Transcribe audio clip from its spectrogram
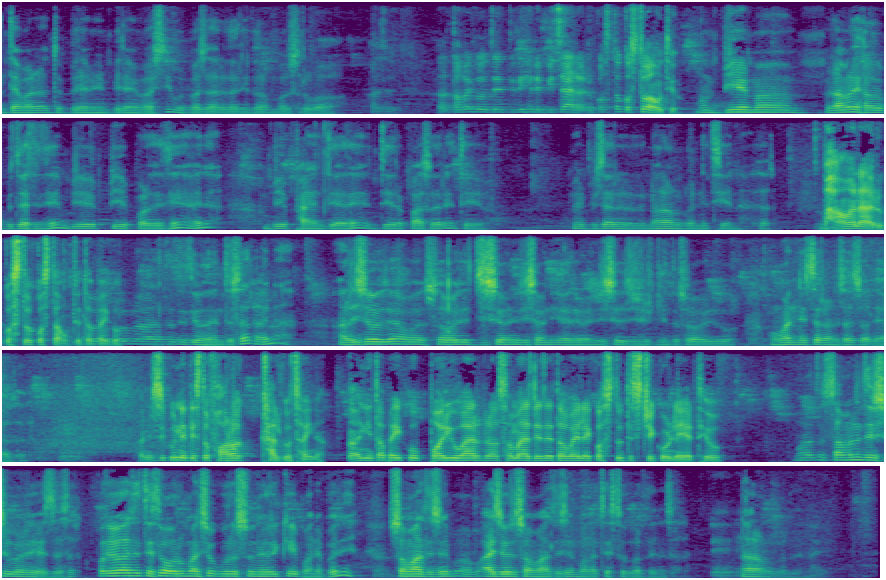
अनि त्यहाँबाट त्यो बिरामी बिरामी भएपछि उपचार गर्ने क्रम सुरु भयो। हजुर। तपाईँको चाहिँ त्यतिखेर विचारहरू कस्तो कस्तो आउँथ्यो? म बिएमा राम्रै खालको विद्यार्थी थिएँ बिए बिए पढ्दै थिएँ होइन? बिए फाइनल दिएको थिएँ दिएर पास गरेँ त्यही हो। मेरो विचारहरू नराम्रो भन्ने थिएन सर। भावनाहरू कस्तो कस्तो आउँथ्यो तपाईँको? त त्यति हुँदैन थियो सर होइन? रिसाउ चाहिँ अब सबैले जिसाउने रिसाउने हेऱ्यो भने रिसाउ जिसाउने त स्वाभाविक हो। ह्युमन नेचर अनुसार चल्या सर। भनेपछि कुनै त्यस्तो फरक खालको छैन। अनि तपाईँको परिवार र समाजले चाहिँ तपाईँलाई कस्तो दृष्टिकोणले हेर्थ्यो? मलाई त सामान्य दृष्टिकोणले हेर्छ सर। परिवारले त्यस्तो अरू मान्छेको कुरो सुनेर केही भने पनि समाजले चाहिँ आइजोले समाजले चाहिँ मलाई त्यस्तो गर्दैन सर। नराम्रो गर्दैन।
